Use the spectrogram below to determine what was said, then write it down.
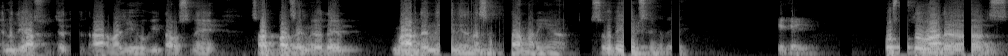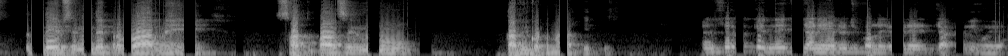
ਇਹਨਾਂ ਦੀ ਆਪਸ ਵਿੱਚ ਤਕਰਾਰਬਾਜ਼ੀ ਹੋ ਗਈ ਤਾਂ ਉਸਨੇ ਸਤਪਾਲ ਸਿੰਘ ਨੇ ਉਹਦੇ ਮਾਰ ਦੇਣ ਦੀ ਨਾਲ ਸੱਟਾਂ ਮਾਰੀਆਂ ਸੁਖਦੇਵ ਸਿੰਘ ਦੇ। ਠੀਕ ਹੈ ਜੀ। ਉਸ ਤੋਂ ਬਾਅਦ ਸੁਖਦੇਵ ਸਿੰਘ ਦੇ ਪਰਿਵਾਰ ਨੇ ਸਤਪਾਲ ਸਿੰਘ ਨੂੰ ਕਾਫੀ ਕੁੱਟਮਾਰ ਕੀਤੀ। ਸਰ ਕਿੰਨੇ ਜਾਣੇ ਇਹਦੇ ਵਿੱਚ ਕੁੱਲ ਜਿਹੜੇ ਜ਼ਖਮੀ ਹੋਏ ਆ?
